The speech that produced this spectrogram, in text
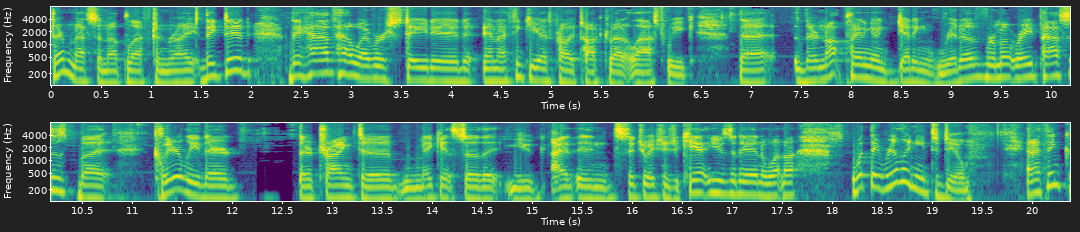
they're messing up left and right. They did they have however stated and I think you guys probably talked about it last week that they're not planning on getting rid of remote raid passes, but clearly they're they're trying to make it so that you I, in situations you can't use it in and whatnot. What they really need to do, and I think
